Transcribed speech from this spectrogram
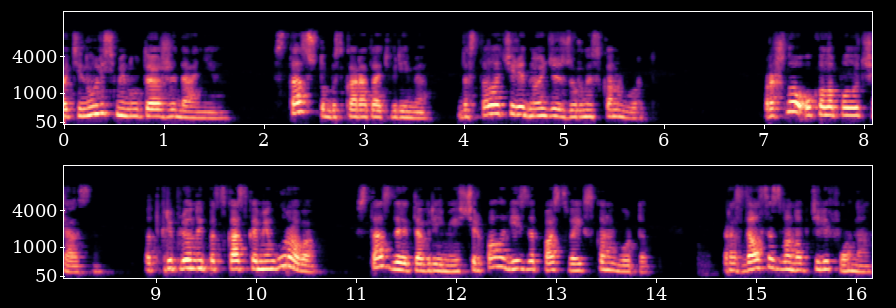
Потянулись минуты ожидания. Стас, чтобы скоротать время, достал очередной дежурный сканворд. Прошло около получаса. Подкрепленный подсказками Гурова, Стас за это время исчерпал весь запас своих сканвордов Раздался звонок телефона.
